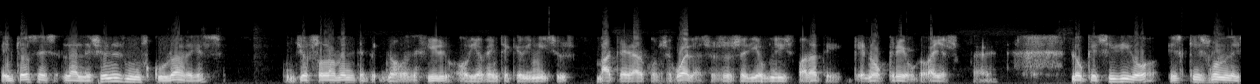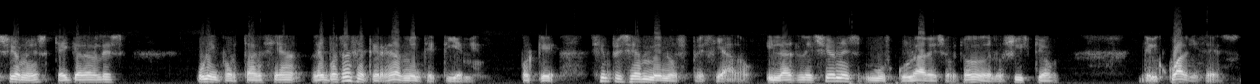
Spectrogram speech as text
Entonces, las lesiones musculares yo solamente, no decir obviamente que Vinicius va a quedar con secuelas, eso sería un disparate que no creo que vaya a suceder. Lo que sí digo es que son lesiones que hay que darles una importancia, la importancia que realmente tienen, porque siempre se han menospreciado. Y las lesiones musculares, sobre todo de los isquios, del cuádriceps,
